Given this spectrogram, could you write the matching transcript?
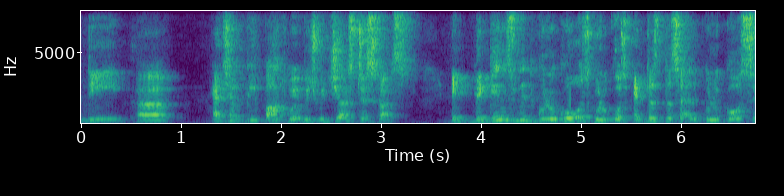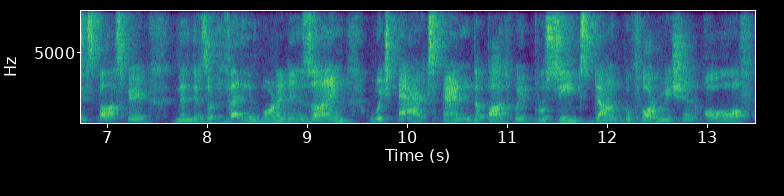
the uh, HMP pathway which we just discussed. It begins with glucose, glucose enters the cell, glucose 6-phosphate, then there is a very important enzyme which acts and the pathway proceeds down to formation of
